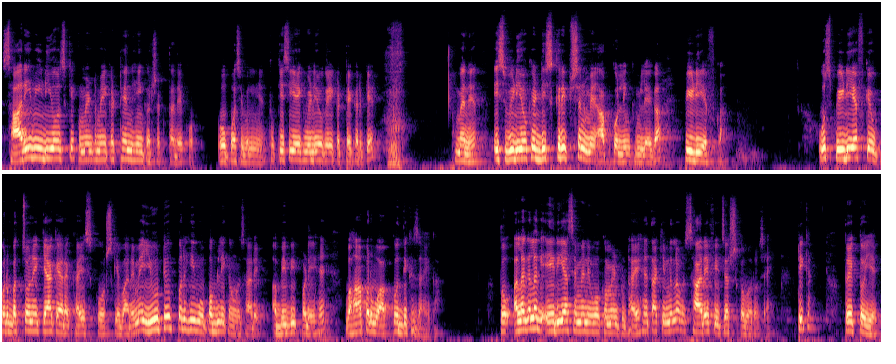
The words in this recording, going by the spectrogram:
सारी वीडियोस के कमेंट में इकट्ठे नहीं कर सकता, देखो, वो पॉसिबल नहीं है। तो किसी एक वीडियो के इकट्ठे करके मैंने इस वीडियो के डिस्क्रिप्शन में आपको लिंक मिलेगा पीडीएफ का। उस पीडीएफ के ऊपर बच्चों ने क्या कह रखा है इस कोर्स के बारे में? यूट्यूब पर ही वो पब्लिक है, वो सारे, अभी भी पड़े हैं, वहाँ पर वो आपको दिख जाएगा। तो अलग अलग एरिया से मैंने वो कमेंट उठाए हैं ताकि मतलब सारे फीचर्स कवर हो जाए। ठीक है? तो एक तो ये।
